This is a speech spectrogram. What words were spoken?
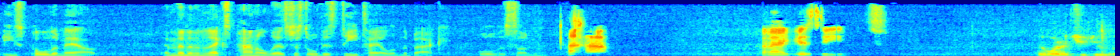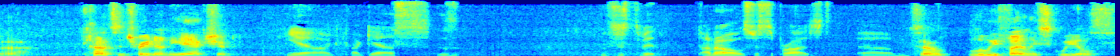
he's pulled him out, and then in the next panel, there's just all this detail in the back. All of a sudden, Uh-huh. Magazine? They wanted you to uh, concentrate on the action. Yeah, I, I guess. It's, it's just a bit. I don't know, I was just surprised. Um, So Louis finally squeals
